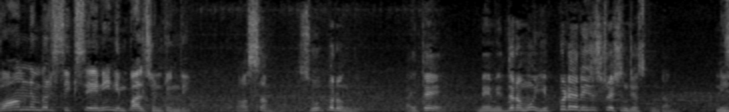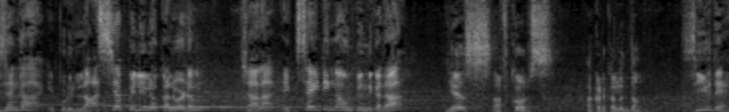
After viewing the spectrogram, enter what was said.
ఫామ్ నెంబర్ సిక్స్ ఏని నింపాల్సి ఉంటుంది. అవసరం సూపర్ ఉంది. అయితే మేమిద్దరము ఇప్పుడే రిజిస్ట్రేషన్ చేసుకుంటాం. నిజంగా ఇప్పుడు లాస్య పెళ్ళిలో కలవడం చాలా ఎక్సైటింగ్గా ఉంటుంది కదా? ఎస్ అఫ్ కోర్స్ అక్కడ కలుద్దాం. See you there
